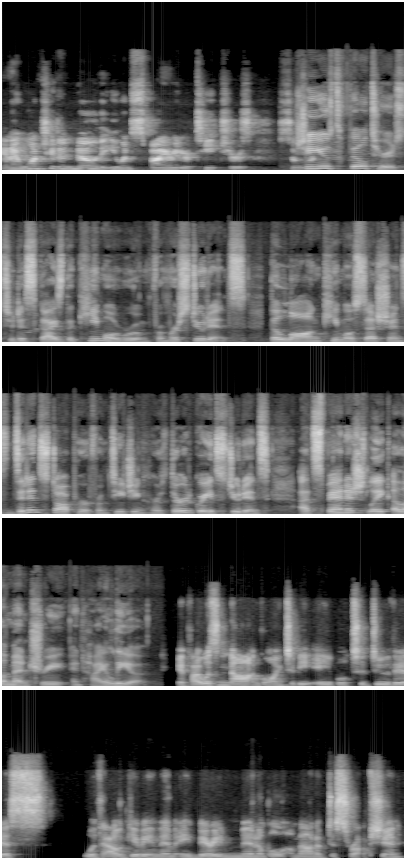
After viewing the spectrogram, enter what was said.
and I want you to know that you inspire your teachers. So she used filters to disguise the chemo room from her students. The long chemo sessions didn't stop her from teaching her third grade students at Spanish Lake Elementary in Hialeah. If I was not going to be able to do this without giving them a very minimal amount of disruption,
